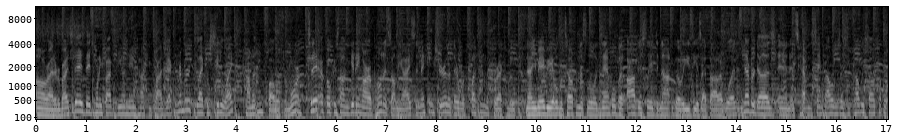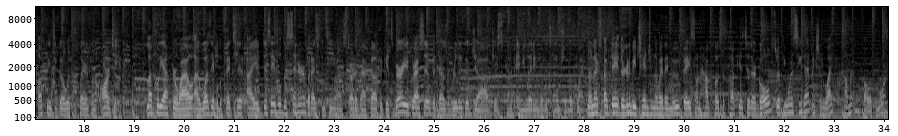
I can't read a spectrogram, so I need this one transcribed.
All right, everybody. Today is day 25 of the Unnamed Hockey Project. Remember, if you like what you see, to like, comment, and follow for more. Today, I focused on getting our opponents on the ice and making sure that they're reflecting the correct movement. Now, you may be able to tell from this little example, but obviously it did not go easy as I thought it would. It never does, and it's having the same problems as you probably saw a couple updates ago with the players on our team. Luckily, after a while, I was able to fix it. I disabled the center, but as you can see when I start it back up, it gets very aggressive. It does a really good job just kind of emulating what a team should look like. Now, next update, they're going to be changing the way they move based on how close the puck is to their goal. So if you want to see that, make sure to like, comment, and follow for more.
